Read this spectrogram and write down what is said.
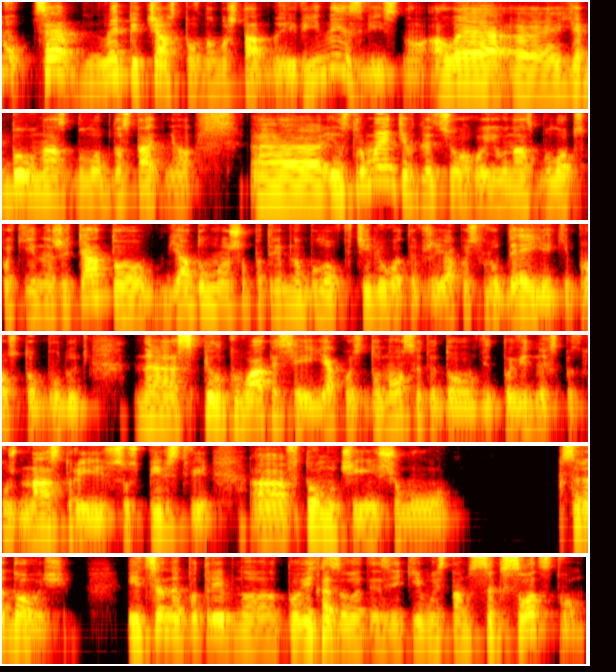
Ну, це не під час повномасштабної війни, звісно, але е, якби у нас було б достатньо е, інструментів для цього, і у нас було б спокійне життя, то я думаю, що потрібно було б втілювати вже якось людей, які просто будуть е, спілкуватися і якось доносити до відповідних спецслужб настрої в суспільстві, е, в тому чи іншому середовищі. І це не потрібно пов'язувати з якимось там сексотством,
